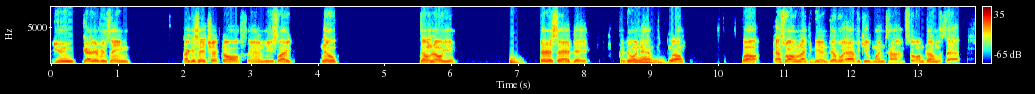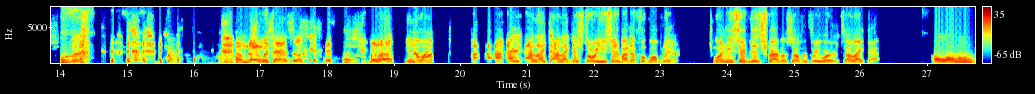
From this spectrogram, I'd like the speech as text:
you got everything, like I said, checked off, and he's like, "Nope, don't know you." Very sad day for doing that. Well, well, that's why I don't like to be a devil advocate one time. So I'm done with that. But I'm done with that. So, but look, you know what? I, I, I like I like that story you said about that football player when he said describe himself in three words. I like that. Oh yeah, man.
